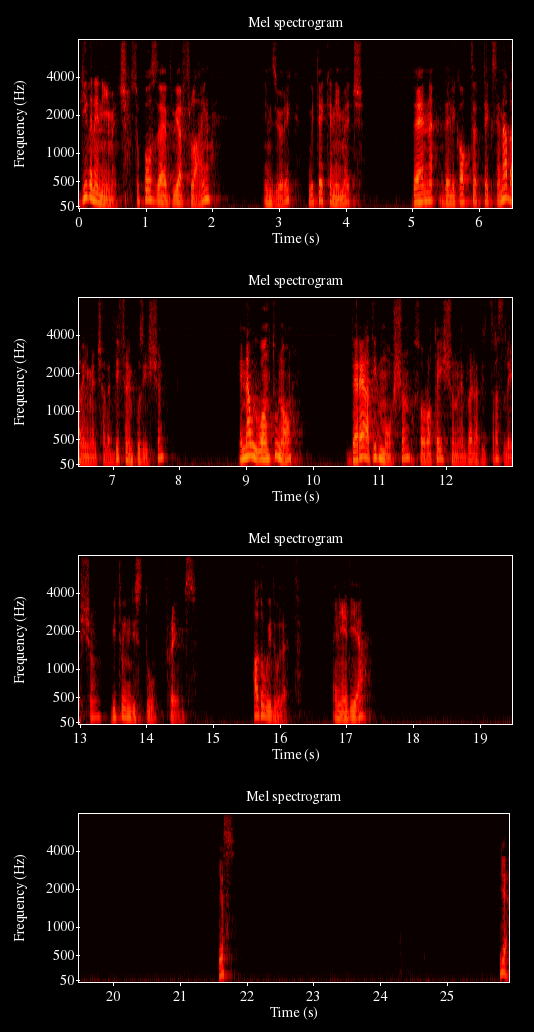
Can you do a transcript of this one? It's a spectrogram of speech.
given an image, suppose that we are flying in Zurich, we take an image, then the helicopter takes another image at a different position, and now we want to know the relative motion, so rotation and relative translation, between these two frames. How do we do that? Any idea? Yes? Yeah.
